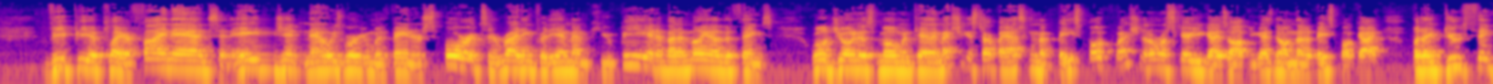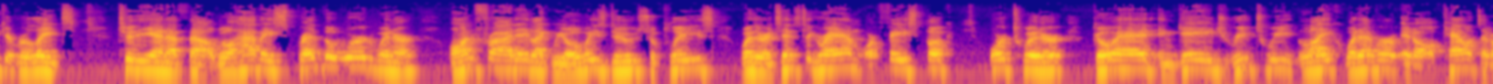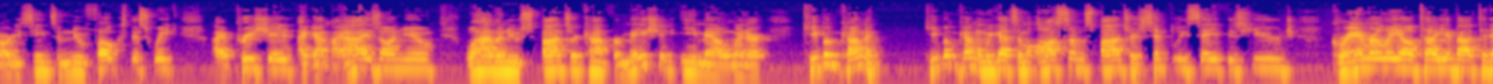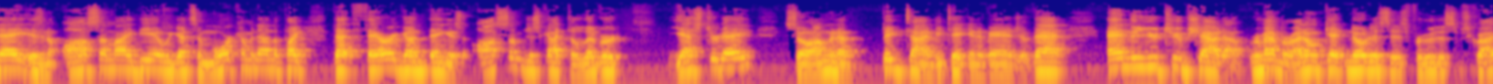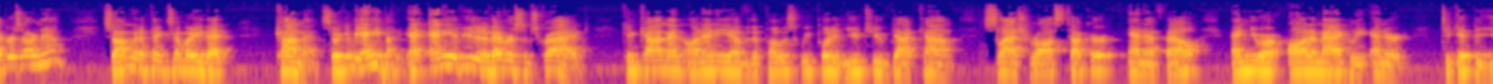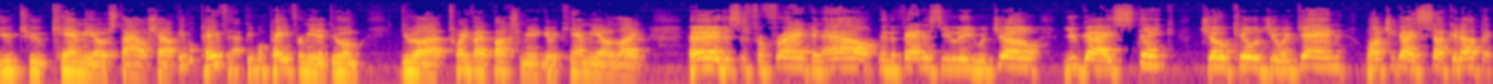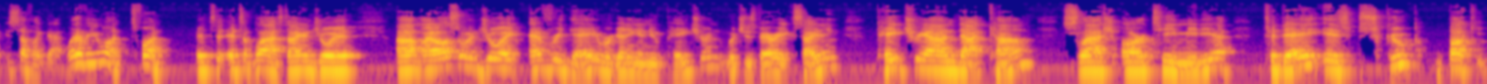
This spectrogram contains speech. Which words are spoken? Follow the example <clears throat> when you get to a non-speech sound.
VP of Player Finance and agent. Now he's working with Vayner Sports and writing for the MMQB and about a million other things will join us momentarily. I'm actually going to start by asking him a baseball question. I don't want to scare you guys off. You guys know I'm not a baseball guy, but I do think it relates to the NFL. We'll have a spread the word winner on Friday, like we always do. So please, whether it's Instagram or Facebook or Twitter, go ahead, engage, retweet, like, whatever. It all counts. I've already seen some new folks this week. I appreciate it. I got my eyes on you. We'll have a new sponsor confirmation email winner keep them coming. Keep them coming. We got some awesome sponsors. SimpliSafe is huge. Grammarly, I'll tell you about today, is an awesome idea. We got some more coming down the pike. That Theragun thing is awesome. Just got delivered yesterday. So I'm going to big time be taking advantage of that. And the YouTube shout out. Remember, I don't get notices for who the subscribers are now. So I'm going to pick somebody that comments. So it can be anybody. Any of you that have ever subscribed can comment on any of the posts we put at youtube.com slash Ross Tucker NFL, and you are automatically entered to get the YouTube cameo style shout out. People pay for that. People pay for me to do them, do uh, 25 bucks for me to give a cameo like, hey, this is for Frank and Al in the fantasy league with Joe. You guys stink. Joe killed you again. Why don't you guys suck it up? Stuff like that. Whatever you want. It's fun. It's it's a blast. I enjoy it. Um, I also enjoy every day we're getting a new patron, which is very exciting. Patreon.com slash RT Media. Today is Scoop Bucky.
